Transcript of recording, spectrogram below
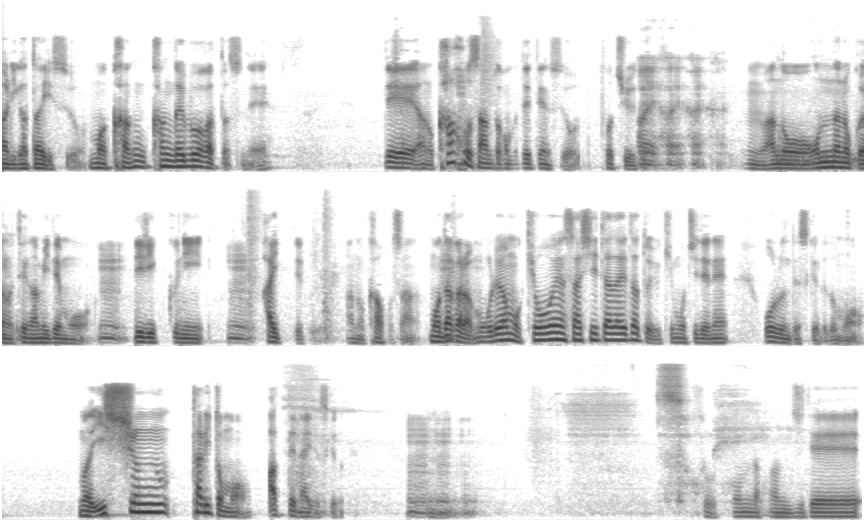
ありがたいですよ。まあ、かん、感慨深かったですね。で、あの、カホさんとかも出てんすよ、途中で。はいはいはいはい。うん、あの、女の子への手紙でも、うん。リリックにうん。入ってる、あの、カホさん。もうだから、もう俺はもう共演させていただいたという気持ちでね、おるんですけれども、まあ一瞬たりとも会ってないですけど、うんうんうん。そう。そう、そんな感じで、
